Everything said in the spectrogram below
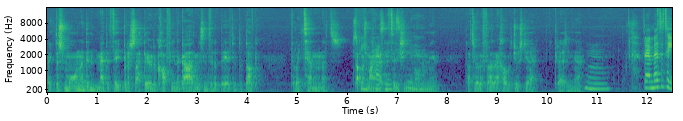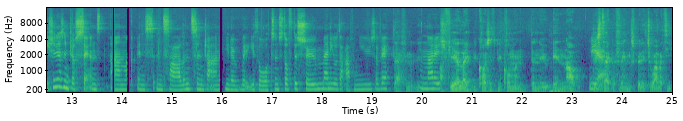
Like this morning I didn't meditate, but I sat there with a coffee in the garden, listening to the birds with the dog for like 10 minutes. Just that was my present, meditation, you yeah. know what I mean? That's where I felt like I was just, yeah, present, yeah. Mm. Their meditation isn't just sitting and like in, in silence and trying, you know, with your thoughts and stuff. There's so many other avenues of it, Definitely. and that is I true. feel like because it's becoming the new in now, this Yeah. type of thing, spirituality,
